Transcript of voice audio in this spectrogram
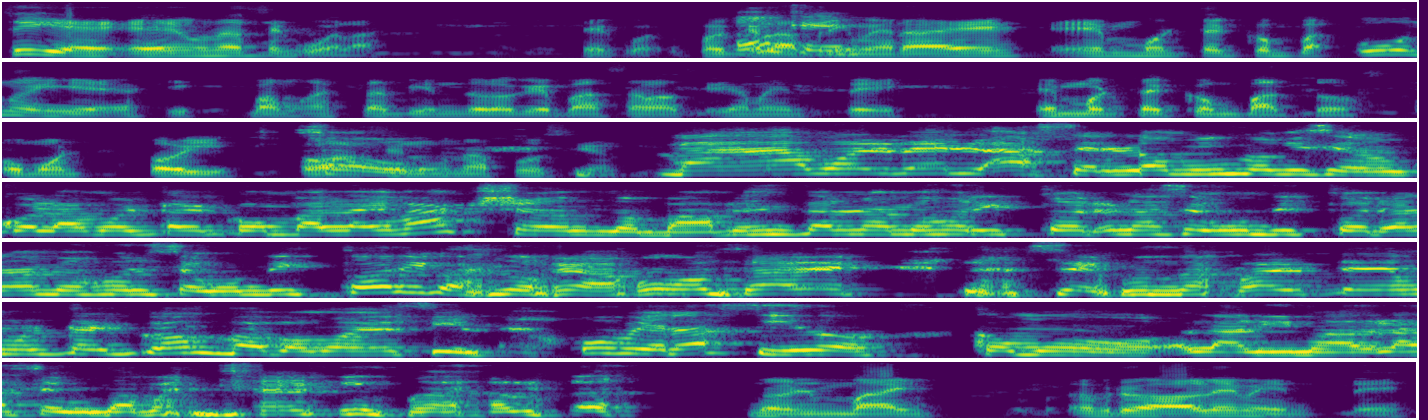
Sí, es, es una secuela. Secu- Porque la primera es, es Mortal Kombat 1 y aquí vamos a estar viendo lo que pasa básicamente en Mortal Kombat 2. O, hoy, o So, hacen una fusión. Van a volver a hacer lo mismo que hicieron con la Mortal Kombat Live Action. Nos van a presentar una mejor historia, una segunda historia, una mejor segunda historia. Y cuando veamos otra vez la segunda parte de Mortal Kombat, vamos a decir, hubiera sido como la, animada, la segunda parte animada. Normal, probablemente.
